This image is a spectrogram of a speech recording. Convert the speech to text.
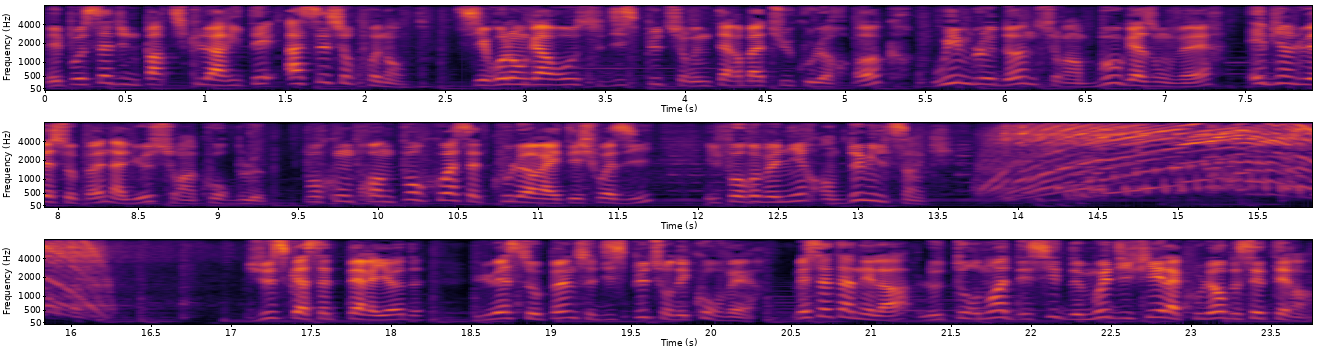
mais possède une particularité assez surprenante. Si Roland Garros se dispute sur une terre battue couleur ocre, Wimbledon sur un beau gazon vert, et eh bien l'US Open a lieu sur un court bleu. Pour comprendre pourquoi cette couleur a été choisie, il faut revenir en 2005. Jusqu'à cette période, l'US Open se dispute sur des cours verts. Mais cette année-là, le tournoi décide de modifier la couleur de ses terrains.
